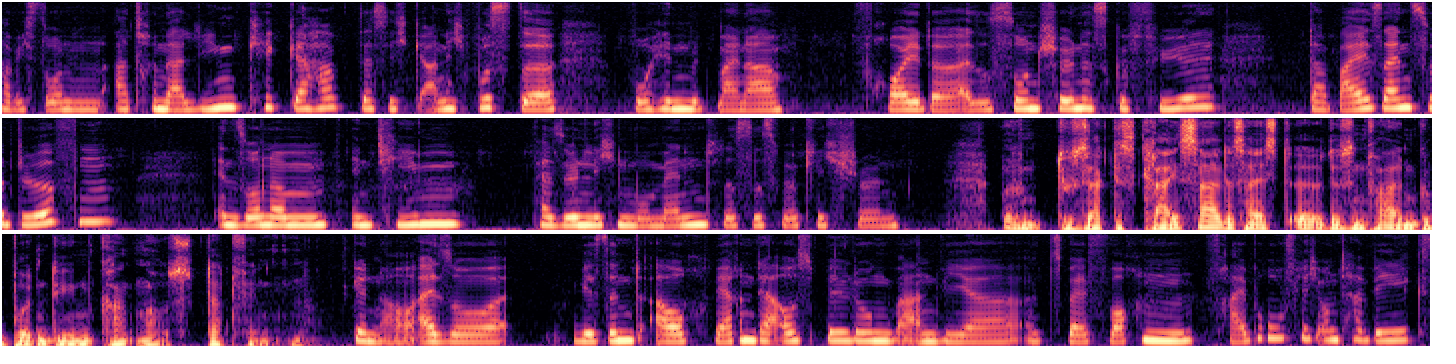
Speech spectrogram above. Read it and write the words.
habe ich so einen Adrenalinkick gehabt, dass ich gar nicht wusste, wohin mit meiner Freude. Also es ist so ein schönes Gefühl, dabei sein zu dürfen in so einem intimen, persönlichen Moment. Das ist wirklich schön. Und du sagtest Kreissaal, das heißt, äh, das sind vor allem Geburten, die im Krankenhaus stattfinden. Genau, also wir sind auch während der Ausbildung waren wir zwölf Wochen freiberuflich unterwegs.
